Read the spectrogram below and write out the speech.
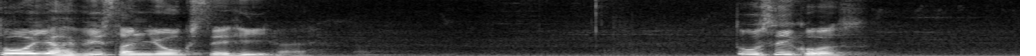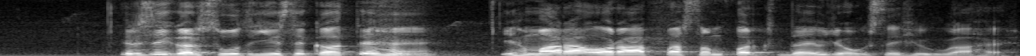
तो यह भी संयोग से ही है। तो उसी को ऋषिगढ़ सूत जी से कहते हैं कि हमारा और आपका संपर्क दैव योग से ही हुआ है।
